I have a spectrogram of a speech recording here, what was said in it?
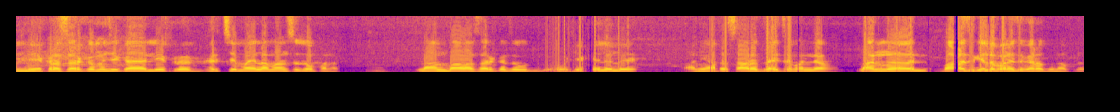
लेकरासारखं म्हणजे काय? लेकर घरचे महिला माणसं झोपणार. लहान बाळासारखंच उद- हे केलेलं आहे. आणि आता सारच जायचं म्हणलं लहान बाळच गेलं म्हणायचं घरातून आपलं.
